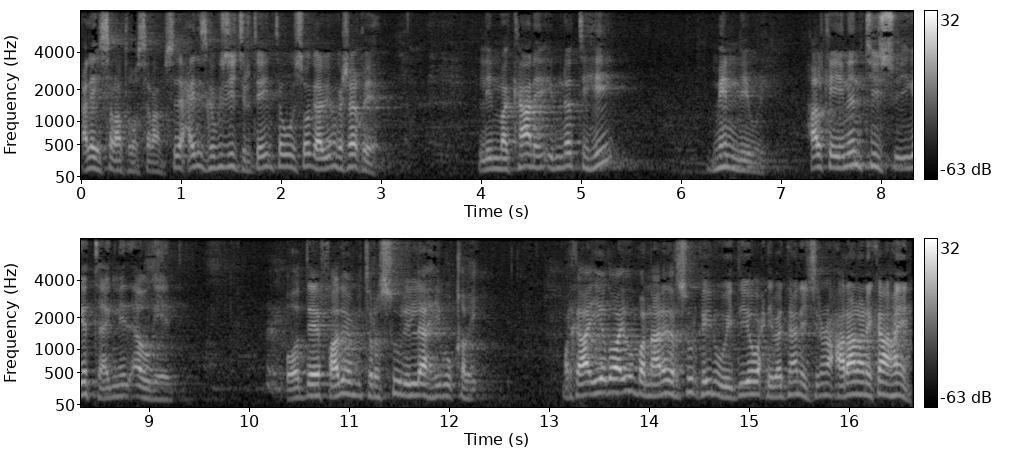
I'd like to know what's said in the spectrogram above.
alayhi الsalaatu wasalaam. Sida xadiiska ku sii jirtay inta uu soo gaabiy imka sheekhuya limakaani ibnatihi mini ui halkay inantiisu iga taagneyd awgeed oo dee faatima bintu rasuul illaahi buu qabay. Marka iyadoo ay u banaaneyd rasuulka inuu weydiiyo wax dhibaataanay jirin oo xaaraan aanay ka ahayn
